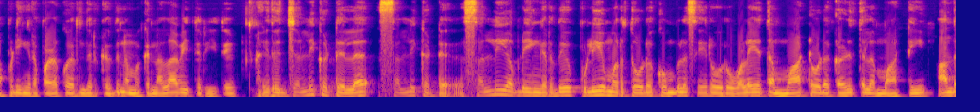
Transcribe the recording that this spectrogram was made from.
அப்படிங்கிற பழக்கம் இருந்திருக்கிறது நமக்கு நல்லாவே தெரியுது. இது ஜல்லிக்கட்டுல சல்லிக்கட்டு. சல்லி அப்படிங்கிறது புளிய மரத்தோட கொம்புல செய்யற ஒரு வளையத்தை மாட்டோட கழுத்துல மாட்டி அந்த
